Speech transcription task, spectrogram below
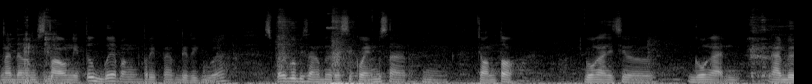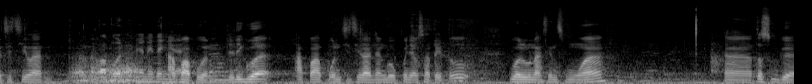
Nah dalam setahun itu gue emang prepare diri gue supaya gue bisa ngambil resiko yang besar. Contoh, gue nggak nyicil, gue nggak ngambil cicilan Apa pun, anything ya. apa pun. Jadi gue apa pun cicilan yang gue punya saat itu gue lunasin semua. Eh, terus gue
